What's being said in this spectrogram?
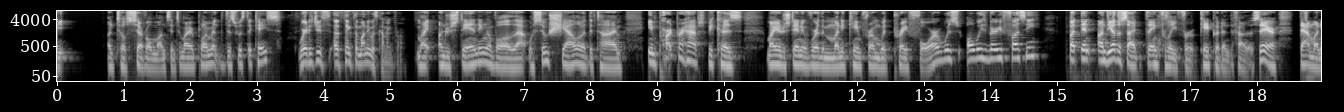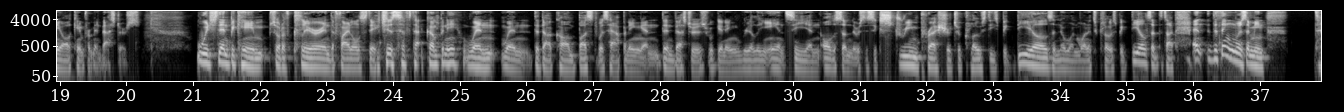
until several months into my employment that this was the case. Where did you uh, think the money was coming from? My understanding of all of that was so shallow at the time, in part perhaps because my understanding of where the money came from with Prey 4 was always very fuzzy. But then on the other side, thankfully for Kaput and the founders there, that money all came from investors which then became sort of clear in the final stages of that company when when the dot com bust was happening and the investors were getting really antsy and all of a sudden there was this extreme pressure to close these big deals and no one wanted to close big deals at the time. And the thing was i mean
